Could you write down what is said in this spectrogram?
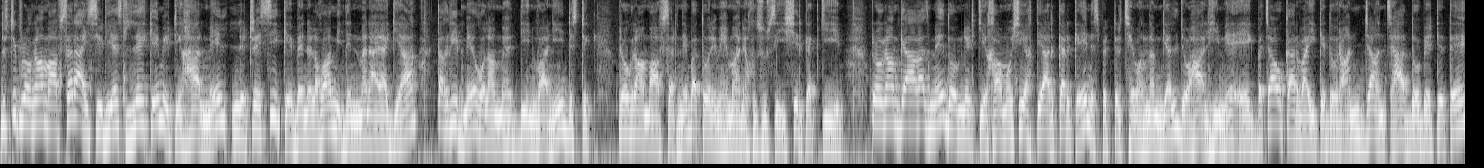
डिस्ट्रिक्ट प्रोग्राम अफसर आईसीडीएस लेह के मीटिंग हॉल में लिटरेसी के बैन अवी दिन मनाया गया। तकरीब में गुलाम महद्दीन वानी डिस्ट्रिक्ट प्रोग्राम अफसर ने बतौर मेहमान खसूसी शिरकत की। प्रोग्राम के आगाज़ में दो मिनट की खामोशी अख्तियार करके इंस्पेक्टर छेवंग नमगल जो हाल ही में एक बचाव कार्रवाई के दौरान जान से हाथ दो बैठे थे,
